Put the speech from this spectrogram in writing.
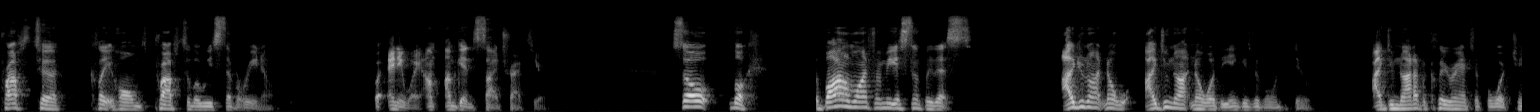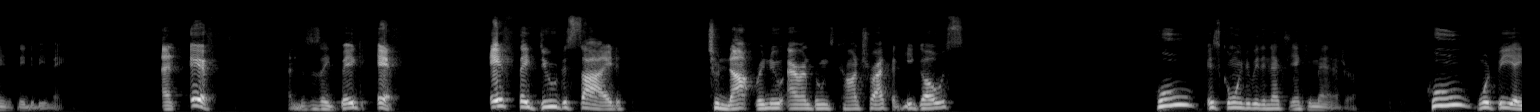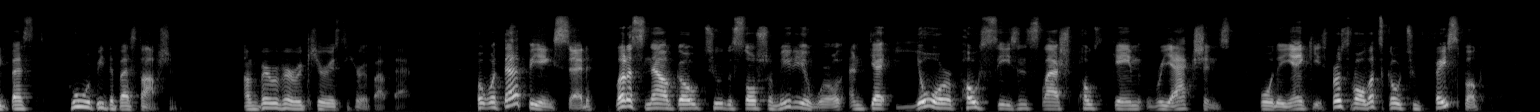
props to Clay Holmes, props to Luis Severino. But anyway, I'm, I'm getting sidetracked here. So look, the bottom line for me is simply this. I do not know. I do not know what the Yankees are going to do. I do not have a clear answer for what changes need to be made. And if, and this is a big if, if they do decide to not renew Aaron Boone's contract and he goes, who is going to be the next Yankee manager? Who would be a best? Who would be the best option? I'm very, very curious to hear about that. But with that being said, let us now go to the social media world and get your postseason slash post game reactions for the Yankees. First of all, let's go to Facebook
